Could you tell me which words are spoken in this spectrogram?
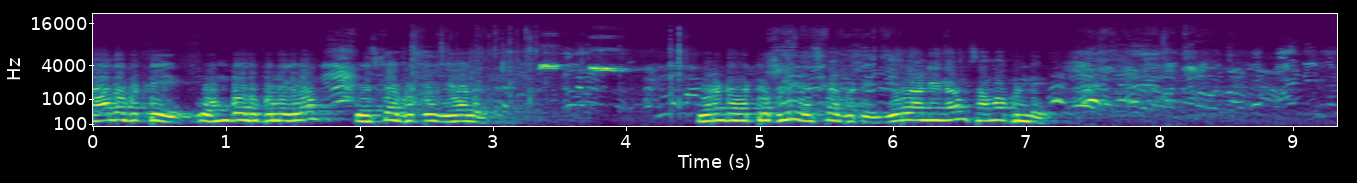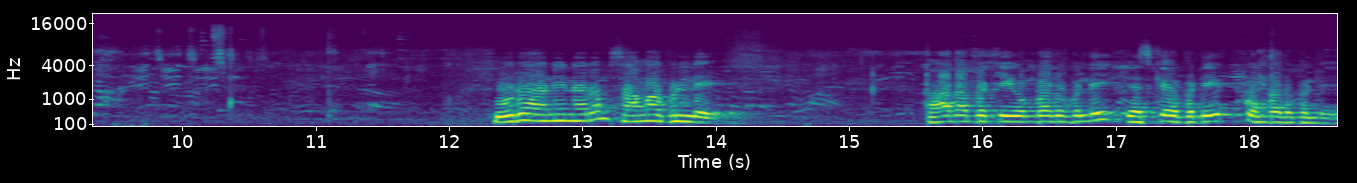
தாதப்பட்டி ஒன்பது புள்ளிகளும் எஸ்கேபட்டி ஏழு. இரண்டு வெற்றி புள்ளி எஸ்கேபட்டி. இரு அணியினரும் சம புள்ளி. இரு அணியினரும் சம புள்ளி. தாதப்பட்டி ஒன்பது புள்ளி எஸ்கேபட்டி ஒன்பது புள்ளி.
